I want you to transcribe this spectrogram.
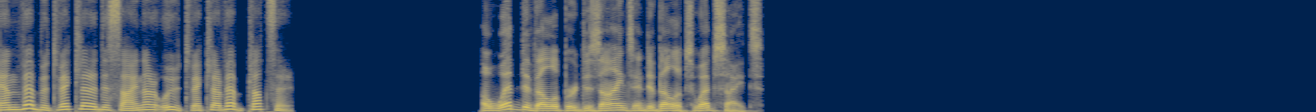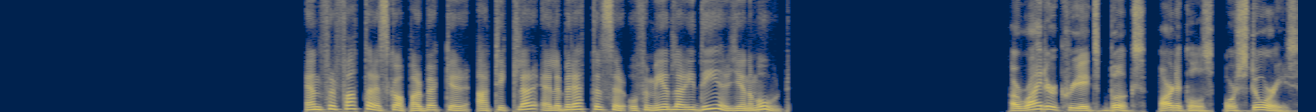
En webbutvecklare designar och utvecklar webbplatser. A web developer designs and develops websites. En författare skapar böcker, artiklar eller berättelser och förmedlar idéer genom ord. A writer creates books, articles, or stories,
